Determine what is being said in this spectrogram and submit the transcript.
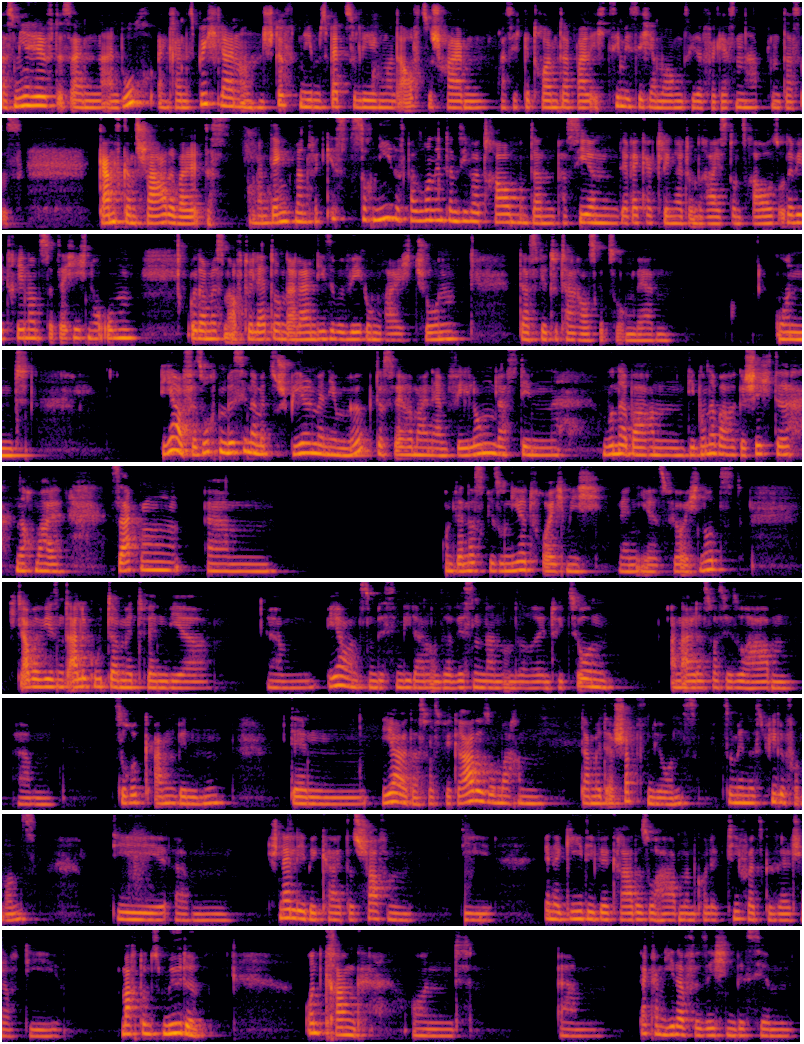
was mir hilft, ist ein, ein Buch, ein kleines Büchlein und einen Stift neben das Bett zu legen und aufzuschreiben, was ich geträumt habe, weil ich ziemlich sicher morgens wieder vergessen habe. Und das ist ganz, ganz schade, weil das, man denkt, man vergisst es doch nie, das war so ein intensiver Traum und dann passieren, der Wecker klingelt und reißt uns raus oder wir drehen uns tatsächlich nur um oder müssen auf Toilette und allein diese Bewegung reicht schon, dass wir total rausgezogen werden. Und ja, versucht ein bisschen damit zu spielen, wenn ihr mögt. Das wäre meine Empfehlung. Lasst den wunderbaren, die wunderbare Geschichte nochmal sacken. Ähm, und wenn das resoniert, freue ich mich, wenn ihr es für euch nutzt. Ich glaube, wir sind alle gut damit, wenn wir ähm, ja, uns ein bisschen wieder an unser Wissen, an unsere Intuition, an all das, was wir so haben, ähm, zurück anbinden. Denn ja, das, was wir gerade so machen, damit erschöpfen wir uns, zumindest viele von uns. Die ähm, Schnelllebigkeit, das Schaffen, die Energie, die wir gerade so haben im Kollektiv als Gesellschaft, die macht uns müde und krank. Und ähm, da kann jeder für sich ein bisschen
